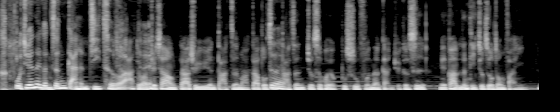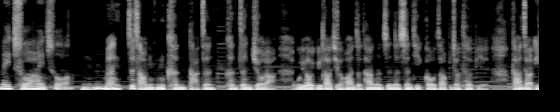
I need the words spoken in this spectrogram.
我觉得那个针感很机车啊。对，就像大家去医院打针嘛，大多数打针就是会有不舒服那个感觉，可是没办法，人体就是有这种反应。没错，没错。嗯，那至少你你肯打针，肯针灸啦。我有遇到几个患者，他们真的身体构造比较特别，他只要一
